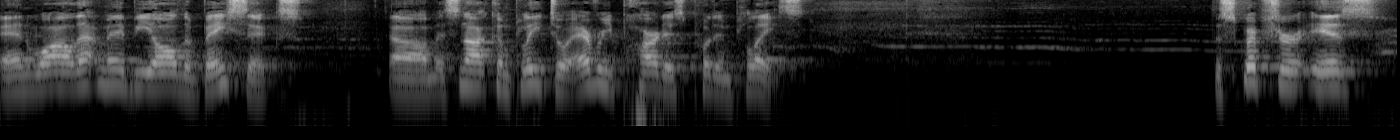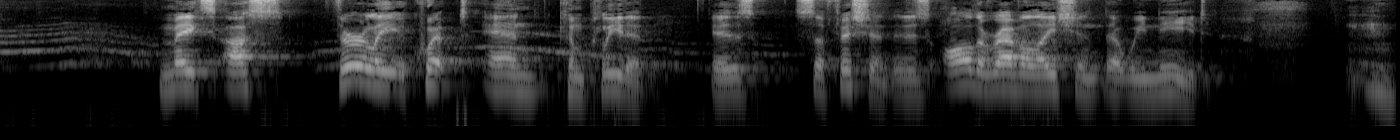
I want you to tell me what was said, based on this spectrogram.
And while that may be all the basics, um, it's not complete till every part is put in place. The scripture is makes us thoroughly equipped and completed. It is sufficient. It is all the revelation that we need.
